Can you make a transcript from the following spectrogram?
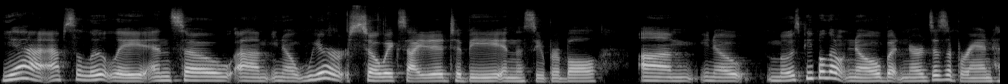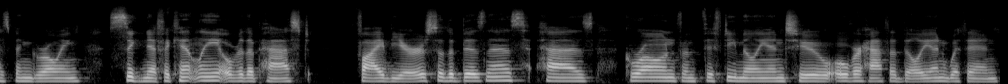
Yeah, absolutely. And so, um, you know, we're so excited to be in the Super Bowl. Um, you know, most people don't know, but Nerds as a brand has been growing significantly over the past five years. So the business has grown from 50 million to over half a billion within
